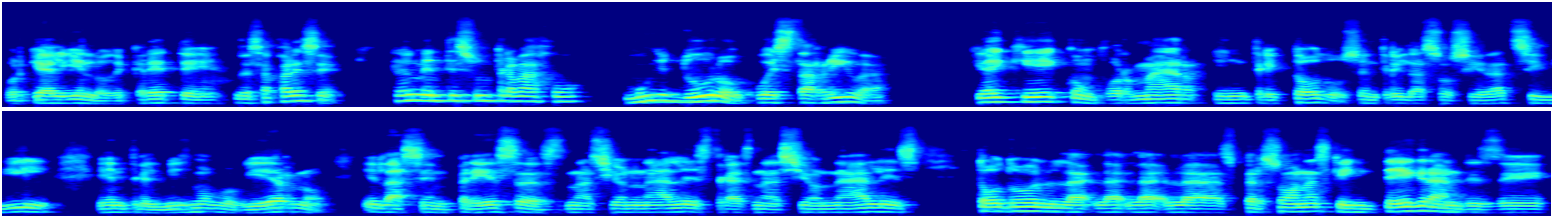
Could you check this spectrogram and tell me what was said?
porque alguien lo decrete, desaparece. Realmente es un trabajo muy duro, cuesta arriba, que hay que conformar entre todos, entre la sociedad civil, entre el mismo gobierno, las empresas nacionales, transnacionales, todas las personas que integran desde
